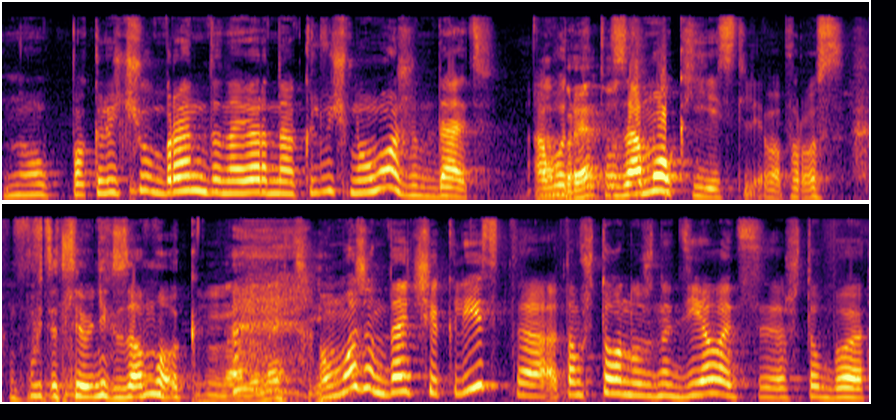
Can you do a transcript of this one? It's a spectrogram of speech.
Ну, по ключу бренда, наверное, ключ мы можем дать. А, А вот бренд вот- замок есть ли вопрос? Будет ли у них замок? Надо найти. Мы можем дать чек-лист э, о том, что нужно делать, э, чтобы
